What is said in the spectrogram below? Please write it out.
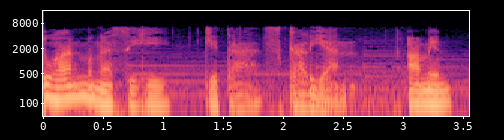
Tuhan mengasihi kita sekalian. Amin.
